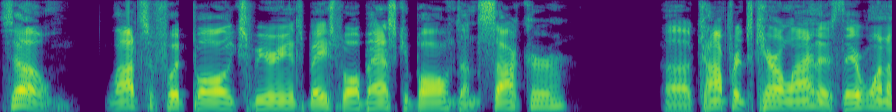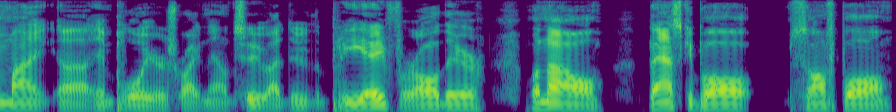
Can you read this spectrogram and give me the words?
So, lots of football experience, baseball, basketball, done soccer. Uh, Conference Carolinas, they're one of my uh, employers right now, too. I do the PA for all their, well, not all, basketball, softball,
